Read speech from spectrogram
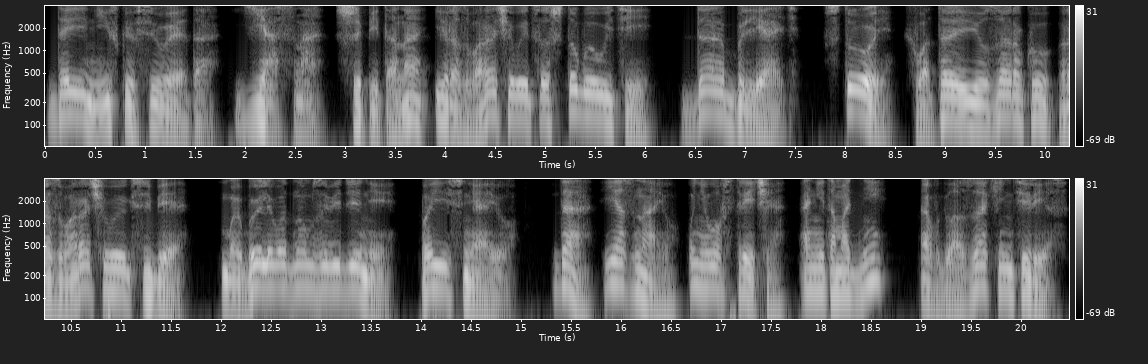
да и низко все это. «Ясно», — шипит она и разворачивается, чтобы уйти. «Да, блядь!» «Стой!» — хватаю ее за руку, разворачиваю к себе. «Мы были в одном заведении. Поясняю. «Да, я знаю, у него встреча. Они там одни?» А в глазах интерес.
